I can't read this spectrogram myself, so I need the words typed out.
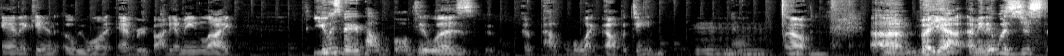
Anakin, Obi Wan, everybody. I mean, like you. it was very palpable. it was uh, palpable, like Palpatine. Mm. No. Oh, um, but yeah, I mean, it was just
